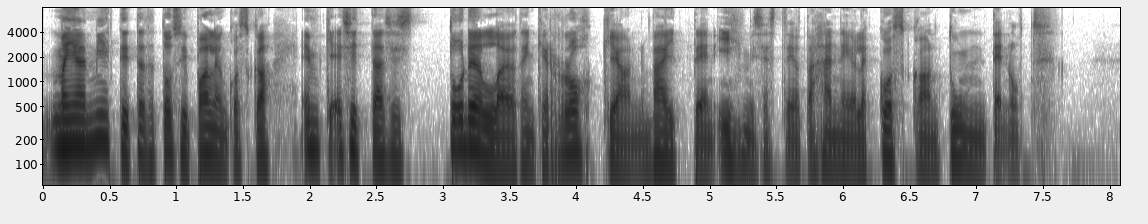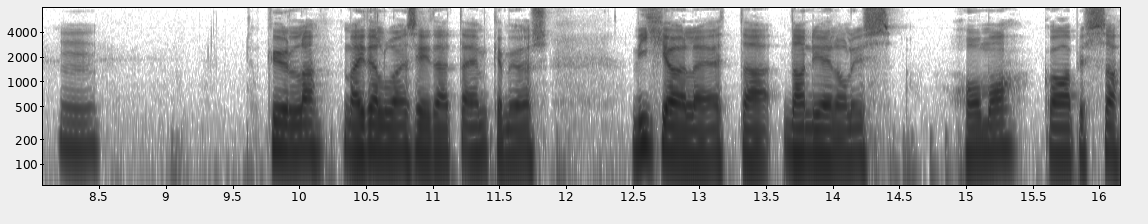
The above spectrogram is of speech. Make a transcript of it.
Mä jäin miettimään tätä tosi paljon, koska Emke esittää siis todella jotenkin rohkean väitteen ihmisestä, jota hän ei ole koskaan tuntenut. Hmm. Kyllä, mä itse luen siitä, että Emke myös vihjailee, että Daniel olisi homo kaapissa,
